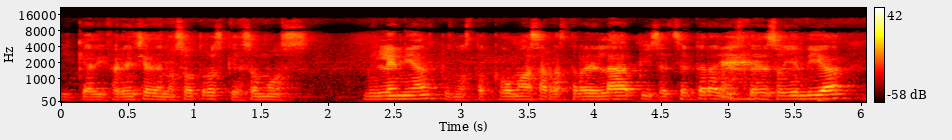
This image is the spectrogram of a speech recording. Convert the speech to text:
y que a diferencia de nosotros que somos millennials, pues nos tocó más arrastrar el lápiz, etcétera, y ustedes hoy en día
